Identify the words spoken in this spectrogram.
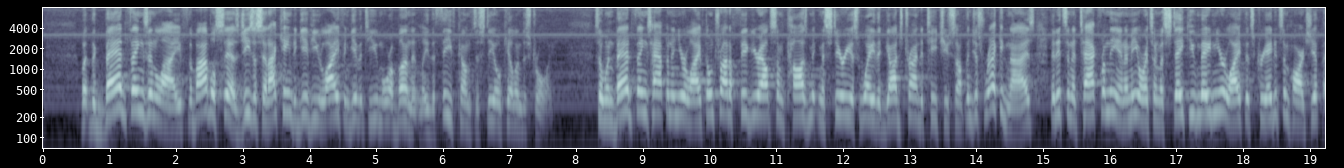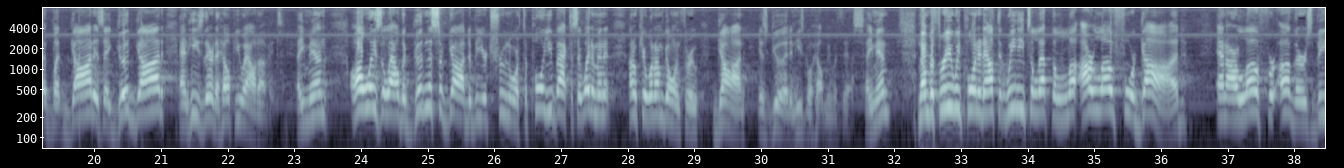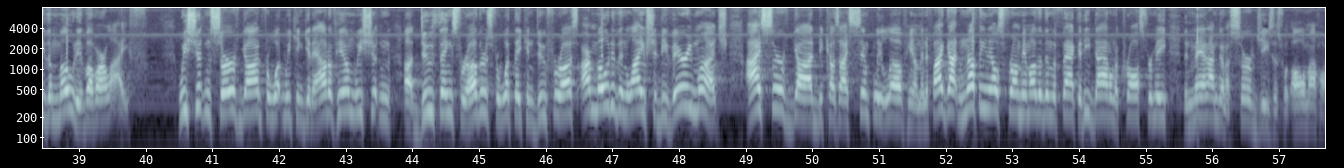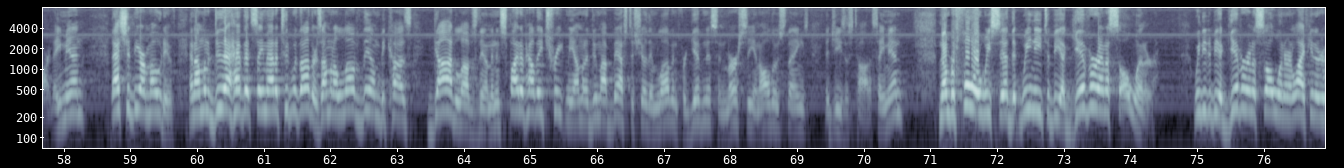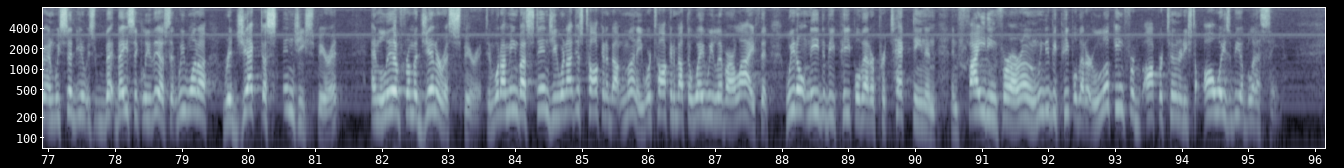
But the bad things in life, the Bible says, Jesus said, I came to give you life and give it to you more abundantly. The thief comes to steal, kill, and destroy. So when bad things happen in your life, don't try to figure out some cosmic, mysterious way that God's trying to teach you something. Just recognize that it's an attack from the enemy or it's a mistake you've made in your life that's created some hardship, uh, but God is a good God and He's there to help you out of it. Amen? Always allow the goodness of God to be your true north, to pull you back to say, wait a minute, I don't care what I'm going through. God is good and He's going to help me with this. Amen? Number three, we pointed out that we need to let the lo- our love for God and our love for others be the motive of our life. We shouldn't serve God for what we can get out of Him. We shouldn't uh, do things for others for what they can do for us. Our motive in life should be very much I serve God because I simply love Him. And if I got nothing else from Him other than the fact that He died on a cross for me, then man, I'm going to serve Jesus with all of my heart. Amen? That should be our motive. And I'm going to do that, have that same attitude with others. I'm going to love them because God loves them. And in spite of how they treat me, I'm going to do my best to show them love and forgiveness and mercy and all those things that Jesus taught us. Amen? Number four, we said that we need to be a giver and a soul winner. We need to be a giver and a soul winner in life. You know, and we said you know, basically this that we want to reject a stingy spirit and live from a generous spirit. And what I mean by stingy, we're not just talking about money, we're talking about the way we live our life. That we don't need to be people that are protecting and, and fighting for our own. We need to be people that are looking for opportunities to always be a blessing.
